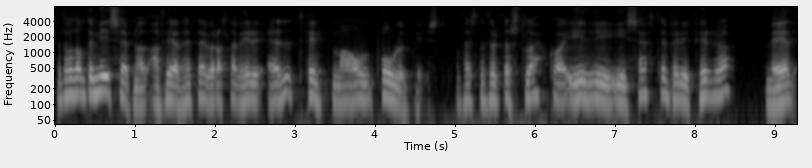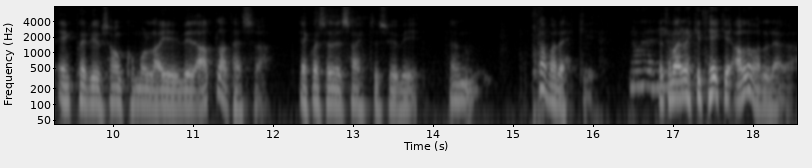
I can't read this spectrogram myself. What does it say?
Þetta var aldrei miðsefnað af því að þetta hefur alltaf verið eldfimt mál pólutíst og þess vegna þurfti að slökkva í því í septemberi fyrra með einhverju samkómulagi við alla þessa, eitthvað sem þið sættu sig við. En það var ekki. Þetta var ekki tekið alvarlega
